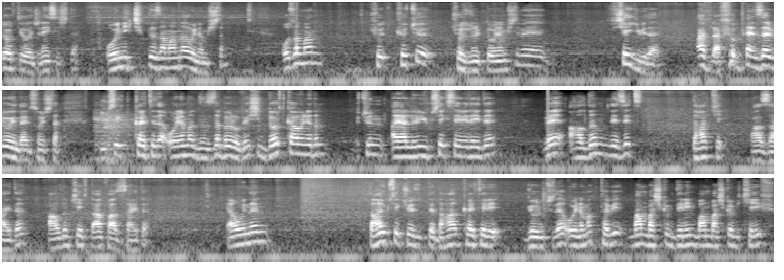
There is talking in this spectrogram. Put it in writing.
3-4 yıl önce neyse işte. Oyun ilk çıktığı zamanlar oynamıştım. O zaman kö- kötü çözünürlükte oynamıştım ve şey gibi de Half-Life benzer bir oyundu hani sonuçta. Yüksek kalitede oynamadığınızda böyle oluyor. Şimdi 4K oynadım. Bütün ayarları yüksek seviyedeydi. Ve aldığım lezzet daha fazlaydı. Aldığım keyif daha fazlaydı. Yani oyunların daha yüksek çözünürlükte, daha kaliteli görüntüde oynamak tabi bambaşka bir deneyim, bambaşka bir keyif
